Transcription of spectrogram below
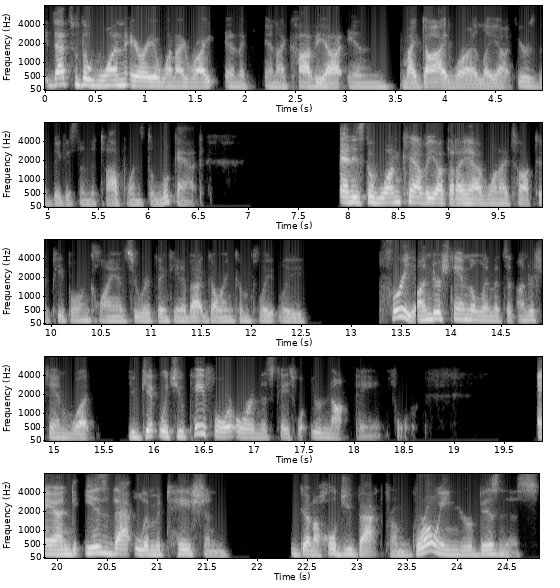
That's the one area when I write and the, and I caveat in my guide where I lay out here's the biggest and the top ones to look at. And it's the one caveat that I have when I talk to people and clients who are thinking about going completely free. Understand the limits and understand what you get what you pay for, or in this case, what you're not paying for. And is that limitation going to hold you back from growing your business?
